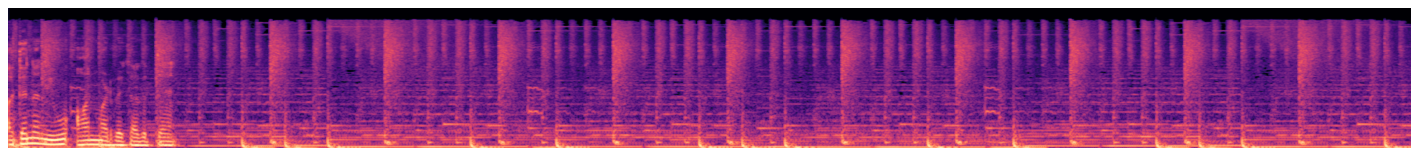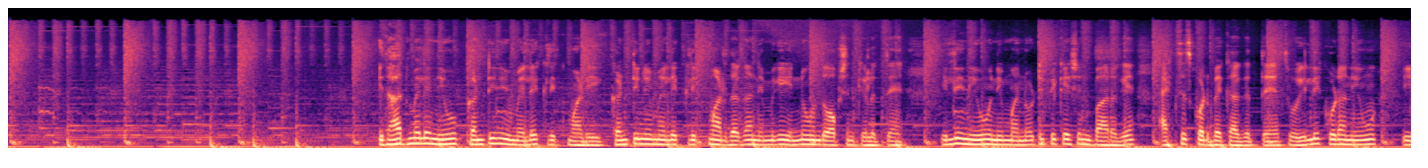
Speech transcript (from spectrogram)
ಅದನ್ನು ನೀವು ಆನ್ ಮಾಡಬೇಕಾಗುತ್ತೆ. ಇದಾದಮೇಲೆ ನೀವು ಕಂಟಿನ್ಯೂ ಮೇಲೆ ಕ್ಲಿಕ್ ಮಾಡಿ. ಕಂಟಿನ್ಯೂ ಮೇಲೆ ಕ್ಲಿಕ್ ಮಾಡಿದಾಗ ನಿಮಗೆ ಇನ್ನೂ ಒಂದು ಆಪ್ಷನ್ ಕೇಳುತ್ತೆ. ಇಲ್ಲಿ ನೀವು ನಿಮ್ಮ ನೋಟಿಫಿಕೇಷನ್ ಬಾರ್ಗೆ ಆಕ್ಸೆಸ್ ಕೊಡಬೇಕಾಗುತ್ತೆ. ಸೊ ಇಲ್ಲಿ ಕೂಡ ನೀವು ಈ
